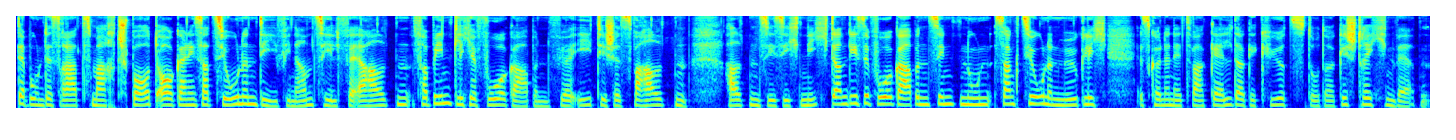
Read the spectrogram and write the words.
Der Bundesrat macht Sportorganisationen, die Finanzhilfe erhalten, verbindliche Vorgaben für ethisches Verhalten. Halten sie sich nicht an diese Vorgaben, sind nun Sanktionen möglich. Es können etwa Gelder gekürzt oder gestrichen werden.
